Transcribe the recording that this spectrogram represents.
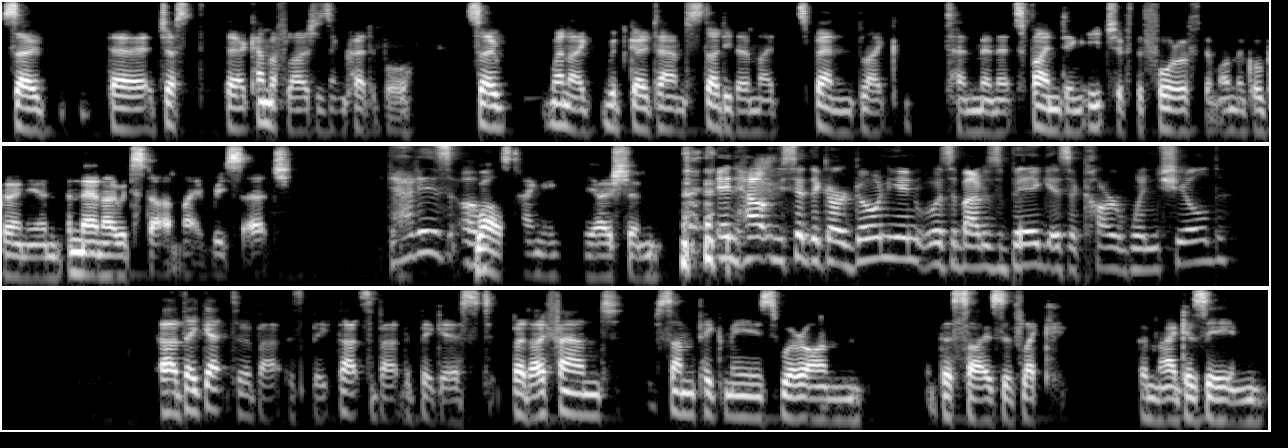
So they're just their camouflage is incredible. So when I would go down to study them, I'd spend like 10 minutes finding each of the four of them on the Gorgonian, and then I would start my research. That is a... whilst hanging in the ocean. and how you said the Gorgonian was about as big as a car windshield? Uh, they get to about as big. That's about the biggest. But I found some pygmies were on the size of like a magazine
